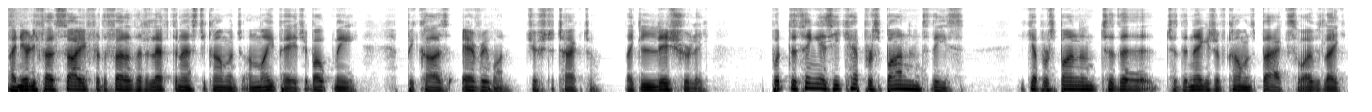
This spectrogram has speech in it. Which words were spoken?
I nearly felt sorry for the fella that had left the nasty comment on my page about me because everyone just attacked him, like literally. But the thing is, he kept responding to these. He kept responding to the to the negative comments back. So I was like,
